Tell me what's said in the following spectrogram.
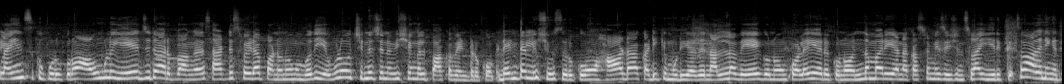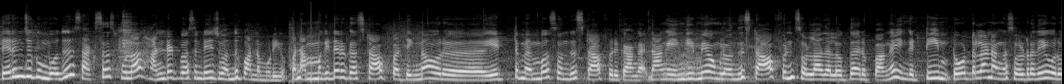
கிளைண்ட்ஸுக்கு கொடுக்குறோம் அவங்களும் ஏஜ்டாக இருப்பாங்க சாட்டிஸ்ஃபைடாக பண்ணணுங்கும் போது எவ்வளோ சின்ன சின்ன விஷயங்கள் பார்க்க வேண்டியிருக்கும். டென்டல் இஷ்யூஸ் இருக்கும் ஹார்டாக கடிக்க முடியாது நல்லா வேகணும் கொலைய இருக்கணும் இந்த மாதிரியான கஸ்டமைசேஷன்ஸ்லாம் இருக்குது ஸோ அதை நீங்கள் தெரிஞ்சுக்கும் போது சக்ஸஸ்ஃபுல்லாக ஹண்ட்ரட் பர்சன்டேஜ் வந்து பண்ண முடியும். இப்போ நம்மக்கிட்ட இருக்க ஸ்டாஃப் பார்த்தீங்கன்னா ஒரு எட்டு மெம்பர்ஸ் வந்து ஸ்டாஃப் இருக்காங்க. நாங்கள் எங்கேயுமே அவங்கள வந்து ஸ்டாஃப்னு சொல்லாத அளவுக்கு தான் இருப்பாங்க. எங்கள் டீம் டோட்டலாக நாங்கள் சொல்கிறதே ஒரு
